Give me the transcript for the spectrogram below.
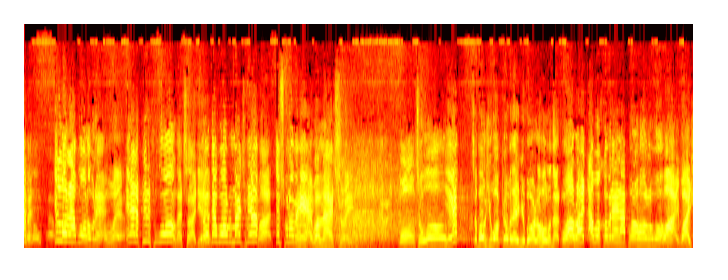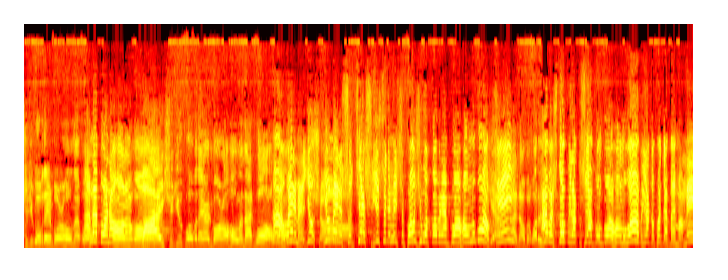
Abbott, get a load of that wall over there. Oh, where? Ain't that a beautiful wall? On that side, yeah. You know what that wall reminds me of? What? This one over here. Well, naturally. Wall to wall. Yep. Suppose you walked over there and you bored a hole in that wall. All right, I walk over there and I bore a hole in the wall. Why? Why should you go over there and bore a hole in that wall? I'm not boring a hole in the wall. Why should you go over there and bore a hole in that wall? Oh, Now, wait a minute. You Sure. you made a suggestion. You said to me, suppose you walk over there and bore a hole in the wall. Yeah, see? I know, but what is I was stupid enough to say I'll go and bore a hole in the wall, but you're not going to put that blame on me.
